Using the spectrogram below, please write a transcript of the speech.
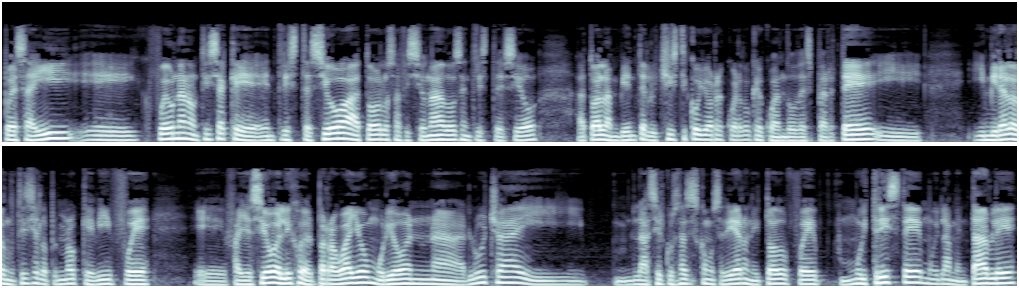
pues ahí eh, fue una noticia que entristeció a todos los aficionados, entristeció a todo el ambiente luchístico. Yo recuerdo que cuando desperté y, miré las noticias, lo primero que vi fue eh, falleció el hijo del perro aguayo, murió en una lucha y las circunstancias como se dieron y todo fue muy triste, muy lamentable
